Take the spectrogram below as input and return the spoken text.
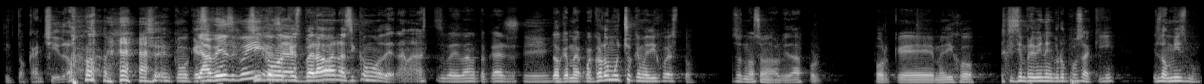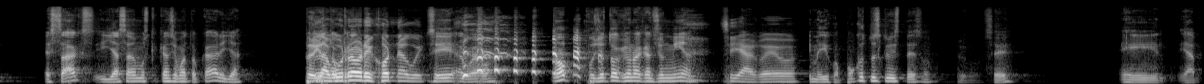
si tocan chido. como que ¿Ya ves, güey? Sí, O como sea- que esperaban así como de, nada más, estos güeyes van a tocar. Sí. Lo que me, me acuerdo mucho que me dijo esto, eso no se me va a olvidar, por, porque me dijo, es que siempre vienen grupos aquí, es lo mismo, es sax y ya sabemos qué canción va a tocar y ya. Pero la burra orejona, güey. Sí, a huevo. no, pues yo toqué una canción mía Sí, a huevo. y me dijo, ¿a poco tú escribiste eso? Digo, sí. Y ya,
